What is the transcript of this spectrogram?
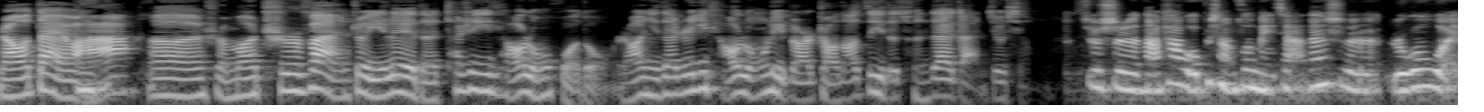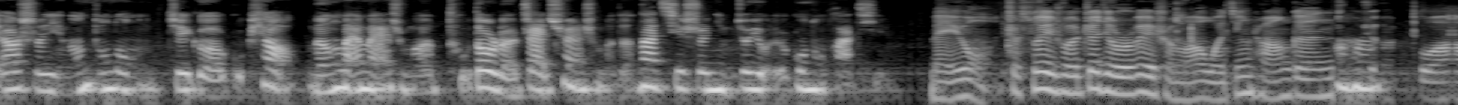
然后带娃，呃，什么吃饭这一类的，它是一条龙活动。然后你在这一条龙里边找到自己的存在感就行。就是哪怕我不想做美甲，但是如果我要是也能懂懂这个股票，能买买什么土豆的债券什么的，那其实你们就有一个共同话题。没用，这所以说这就是为什么我经常跟同学们说。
